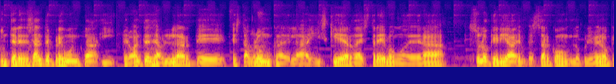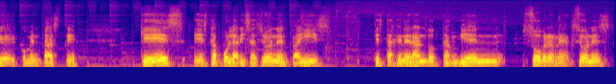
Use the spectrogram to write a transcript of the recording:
Interesante pregunta, y, pero antes de hablar de esta bronca de la izquierda extrema moderada, solo quería empezar con lo primero que comentaste, que es esta polarización en el país que está generando también sobre reacciones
